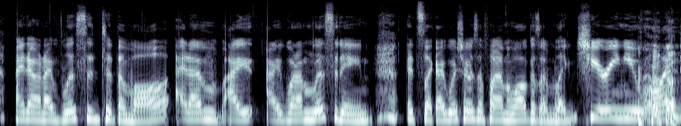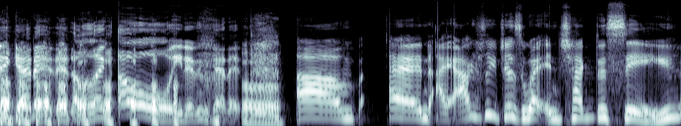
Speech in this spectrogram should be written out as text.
I know, and I've listened to them all, and I'm I I when I'm listening, it's like I wish I was a fly on the wall because I'm like cheering you on to get it, and I'm like, oh, you didn't get it. Um, and I actually just went and checked to see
